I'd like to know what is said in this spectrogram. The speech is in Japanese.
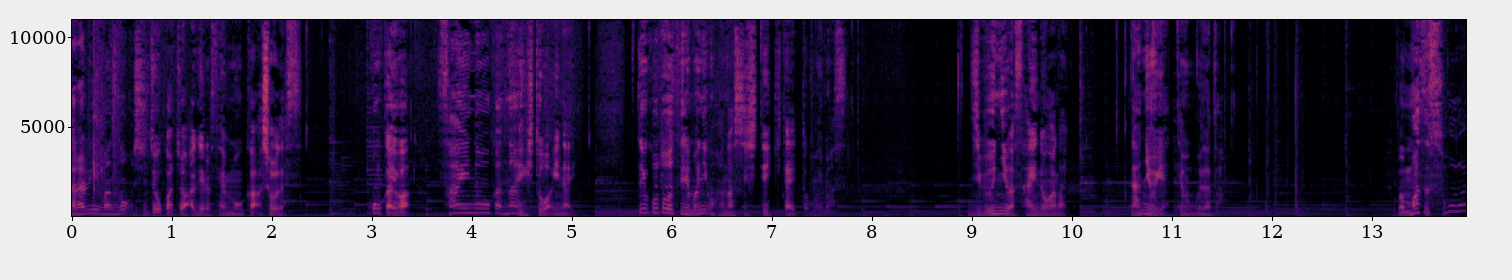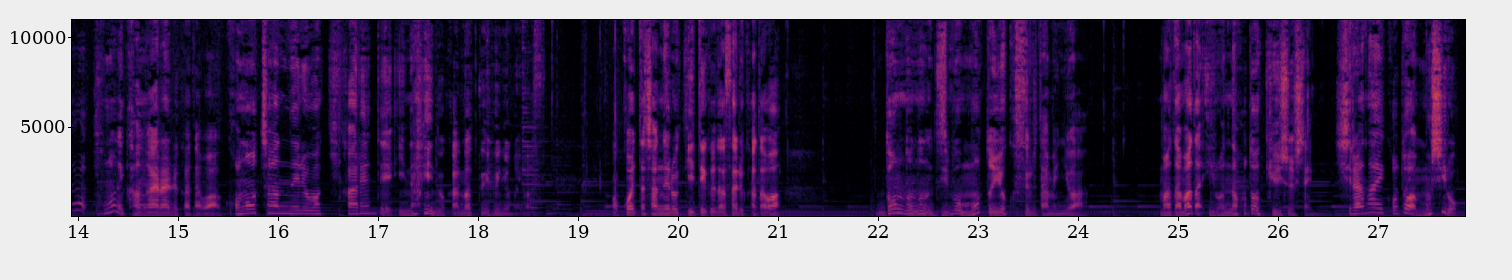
サラリーマンの市場価値を上げる専門家翔です。今回は才能がない人はいない。ということをテーマにお話ししていきたいと思います。自分には才能がない。何をやっても無駄だ。まあ、まずその、そのように考えられる方は、このチャンネルは聞かれていないのかなというふうに思います。まあ、こういったチャンネルを聞いてくださる方は、どんどんどんどん自分をもっと良くするためには、まだまだいろんなことを吸収したい。知らないことはむしろ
